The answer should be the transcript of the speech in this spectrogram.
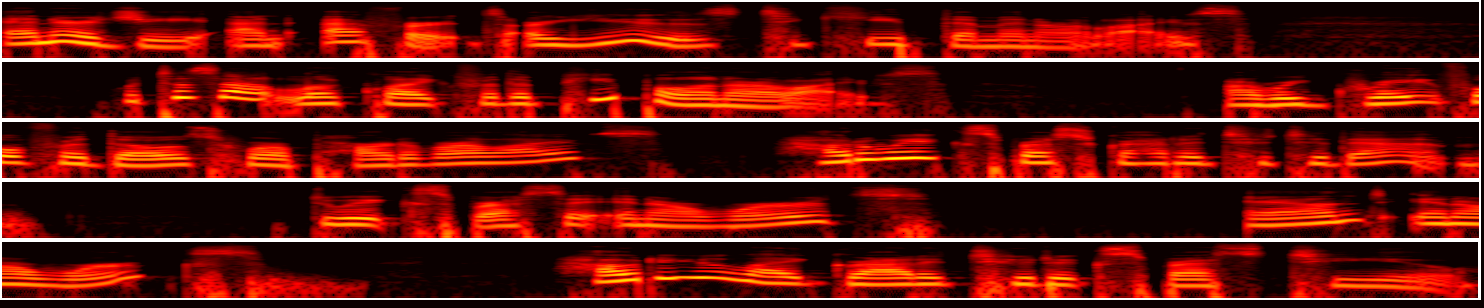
energy, and efforts are used to keep them in our lives. What does that look like for the people in our lives? Are we grateful for those who are part of our lives? How do we express gratitude to them? Do we express it in our words and in our works? How do you like gratitude expressed to you?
